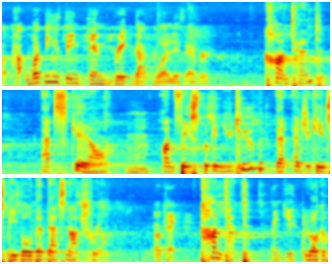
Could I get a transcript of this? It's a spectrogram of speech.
h- what do you think can break that wall, if ever? Content at scale on Facebook and YouTube that educates people that that's not true. Okay. Content. Thank you. You're welcome.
